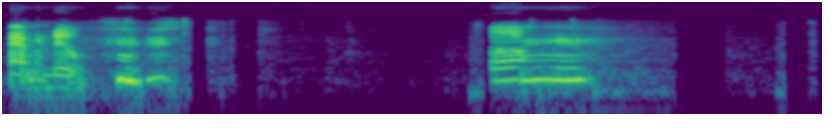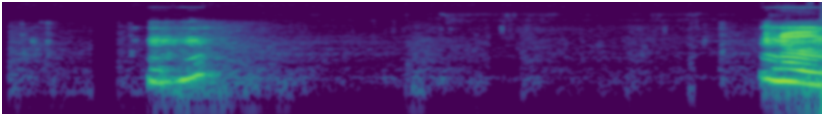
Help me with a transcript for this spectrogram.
แต่เหมือนเดิม เอิมอือหือหนึ่ง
